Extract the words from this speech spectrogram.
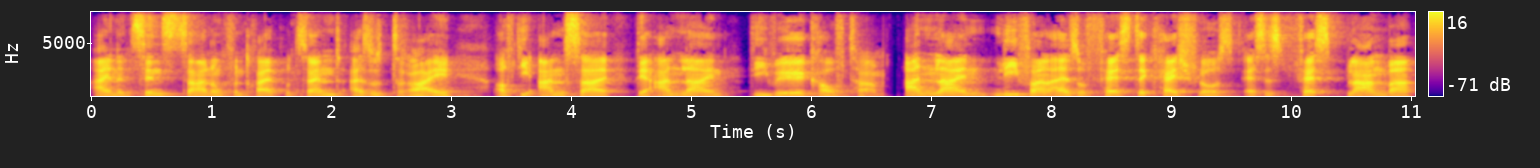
eine Zinszahlung von drei Prozent, also drei, auf die Anzahl der Anleihen, die wir gekauft haben. Anleihen liefern also feste Cashflows. Es ist fest planbar,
